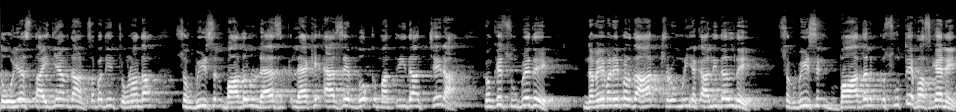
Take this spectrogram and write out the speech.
2027 ਦੀਆਂ ਵਿਧਾਨ ਸਭਾ ਦੀਆਂ ਚੋਣਾਂ ਦਾ ਸੁਖਬੀਰ ਸਿੰਘ ਬਾਦਲ ਨੂੰ ਲੈ ਲੈ ਕੇ ਐਜ਼ ਏ ਮੁੱਖ ਮੰਤਰੀ ਦਾ ਚਿਹਰਾ, ਕਿਉਂਕਿ ਸੂਬੇ ਦੇ ਨਵੇਂ ਬਣੇ ਪ੍ਰਧਾਨ ਸ਼੍ਰੋਮਣੀ ਅਕਾਲੀ ਦਲ ਦੇ ਸੁਖਬੀਰ ਸਿੰਘ ਬਾਦਲ ਕਸੂਤੇ ਫਸ ਗਏ ਨੇ।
